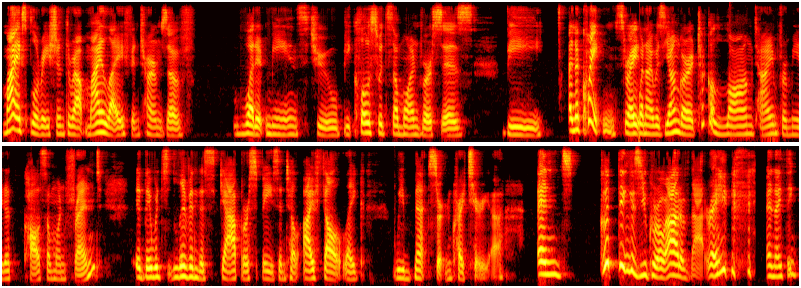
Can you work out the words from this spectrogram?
my exploration throughout my life in terms of what it means to be close with someone versus be an acquaintance, right? When I was younger, it took a long time for me to call someone friend. It, they would live in this gap or space until I felt like we met certain criteria. And good thing is you grow out of that, right? and I think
